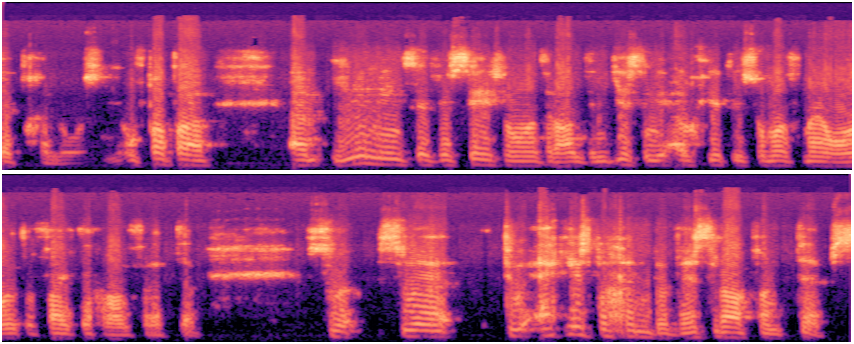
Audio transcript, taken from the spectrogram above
tip gelos nie. Of pappa, ehm um, hierdie mense het vir 600 rand en eers in die ou gee toe sommer vir my 150 rand vir 'n tip. So so toe ek eers begin bewus raak van tips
